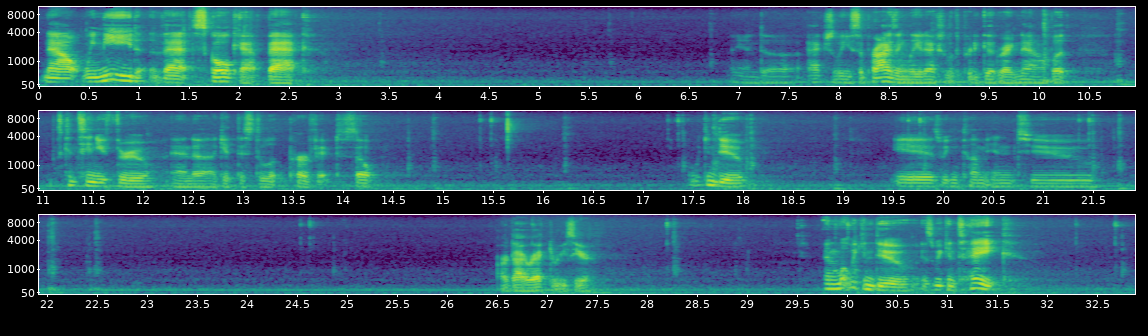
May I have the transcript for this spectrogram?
Now we need that skull cap back and uh, actually surprisingly it actually looks pretty good right now but let's continue through and uh, get this to look perfect. So what we can do is we can come into our directories here. And what we can do is we can take,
